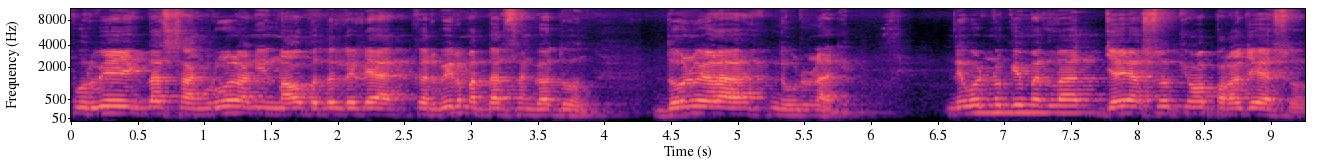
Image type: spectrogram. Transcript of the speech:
पूर्वी एकदा सांगरूळ आणि नाव बदललेल्या करवीर मतदारसंघातून दोन वेळा निवडून आले. निवडणुकीमधला जय असो किंवा पराजय असो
